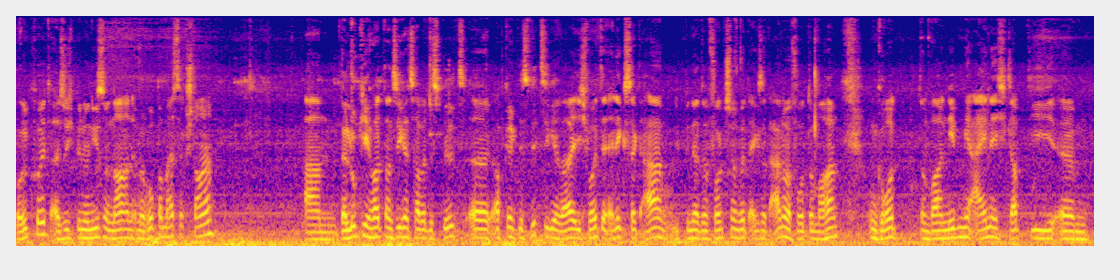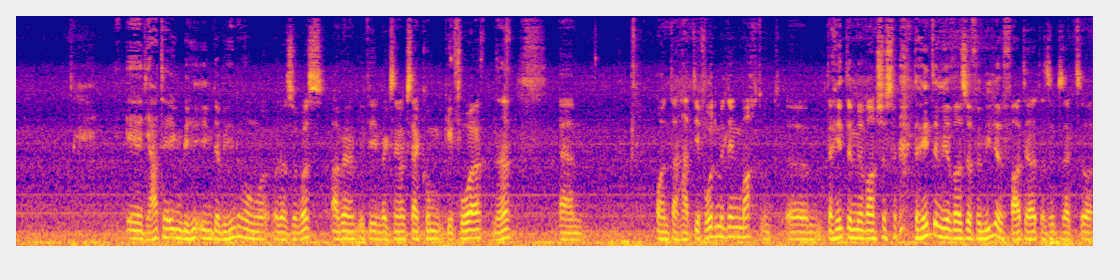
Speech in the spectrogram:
Gold geholt, also ich bin noch nie so nah an einem Europameister gestanden. Ähm, der Luki hat dann sich jetzt aber das Bild äh, abgekriegt. Das Witzige war, ich wollte ehrlich gesagt auch, ich bin ja da vorgestanden, wollte ehrlich gesagt auch noch ein Foto machen. Und gerade dann war neben mir eine, ich glaube, die, ähm, äh, die hatte irgendwie irgendeine Behinderung oder sowas, aber mit dem gesagt haben, gesagt, komm, geh vor. Ne? Ähm, und dann hat die ein Foto mit dem gemacht und ähm, dahinter mir war schon so, dahinter mir war so ein Familienvater, hat also gesagt so,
